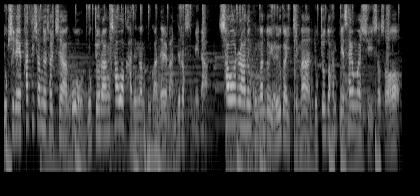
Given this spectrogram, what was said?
욕실에 파티션을 설치하고 욕조랑 샤워 가능한 공간을 만들었습니다. 샤워를 하는 공간도 여유가 있지만 욕조도 함께 사용할 수 있어서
